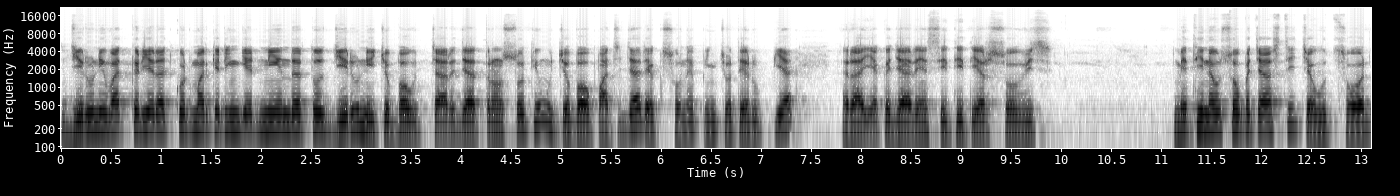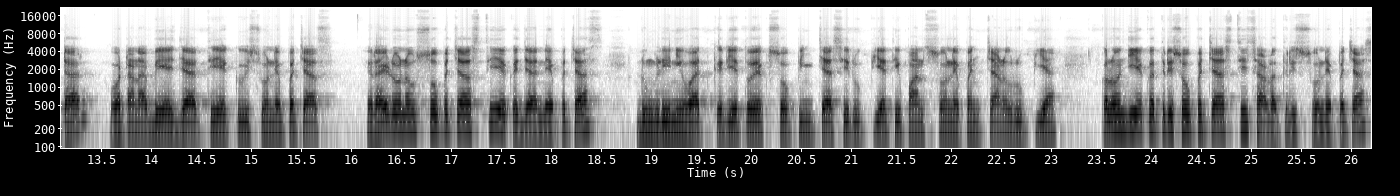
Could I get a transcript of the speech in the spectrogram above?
જીરુની વાત કરીએ રાજકોટ માર્કેટિંગ ગેટની અંદર, તો જીરું નીચો ભાવ ચાર હજાર ત્રણસોથી ઊંચો ભાવ પાંચ હજાર એકસો ને પંચોતેર રૂપિયા રાય એક હજાર એંસીથી તેરસો વીસ, મેથી નવસો પચાસથી ચૌદસો અઢાર, વટાણા બે હજારથી એકવીસો ને પચાસ, રાયડો નવસો પચાસથી એક હજાર ને પચાસ, ડુંગળીની વાત કરીએ તો એકસો પંચ્યાસી રૂપિયાથી પાંચસો ને પંચાણું રૂપિયા, કલોંજી એકત્રીસો પચાસથી સાડત્રીસો ને પચાસ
